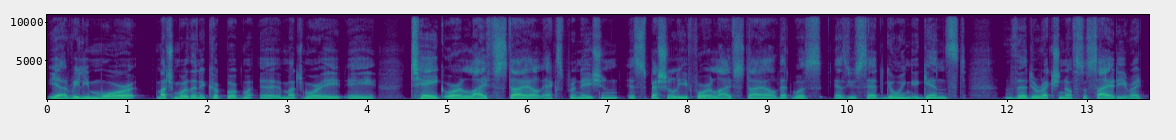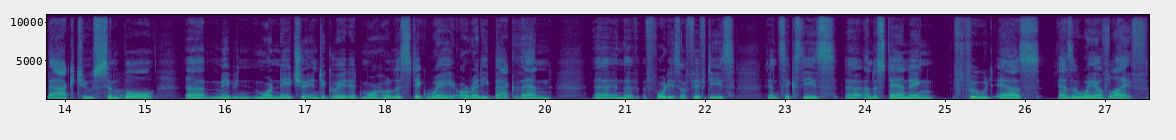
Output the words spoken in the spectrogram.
Yeah, really more much more than a cookbook, uh, much more a a take or a lifestyle explanation, especially for a lifestyle that was, as you said, going against the direction of society, right? Back to simple, uh, maybe more nature integrated, more holistic way already back then uh, in the 40s or 50s and 60s, uh, understanding food as as a way of life.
